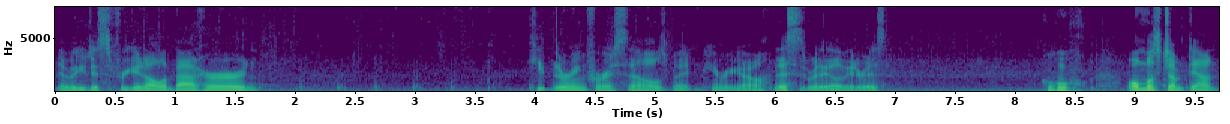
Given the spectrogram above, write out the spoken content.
Then we could just forget all about her and keep the ring for ourselves, but here we go. This is where the elevator is. Ooh, almost jumped down.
